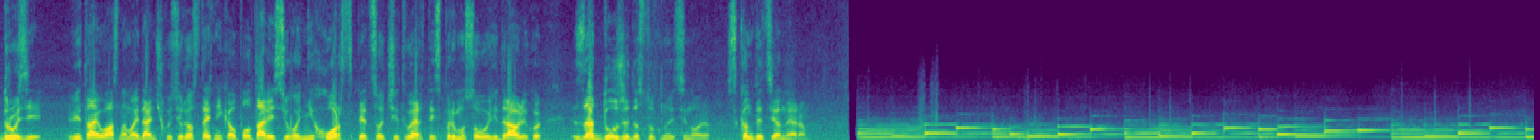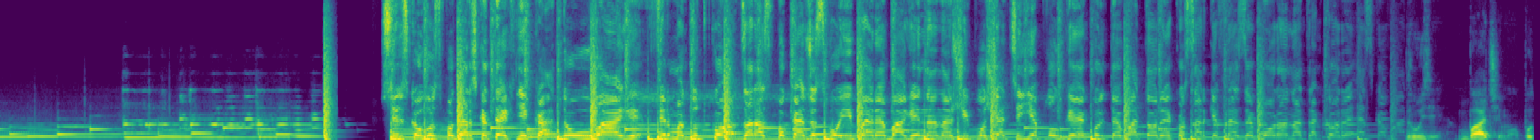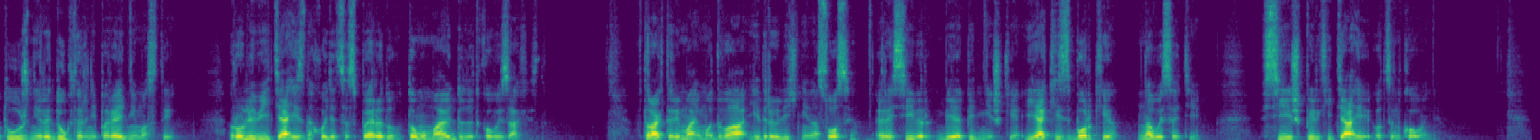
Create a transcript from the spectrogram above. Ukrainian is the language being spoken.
Друзі, вітаю вас на майданчику сільгостехніка у Полтаві. Сьогодні Хорс 504 з примусовою гідравлікою за дуже доступною ціною з кондиціонером. Сільськогосподарська техніка до уваги. Фірма Дудко зараз покаже свої переваги. На нашій площадці є плуги, культиватори, косарки, фрези, бачимо потужні редукторні передні мости. Рульові тяги знаходяться спереду, тому мають додатковий захист. В тракторі маємо два гідравлічні насоси, ресівер біля підніжки, якість зборки на висоті. Всі шпильки тяги оцинковані.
